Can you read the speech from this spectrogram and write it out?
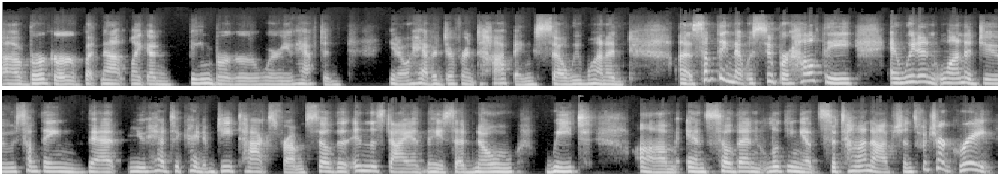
a burger, but not like a bean burger where you have to you know have a different topping so we wanted uh, something that was super healthy and we didn't want to do something that you had to kind of detox from so that in this diet they said no wheat um, and so then looking at seitan options which are great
